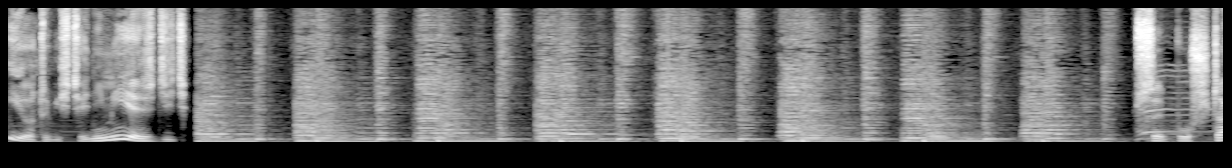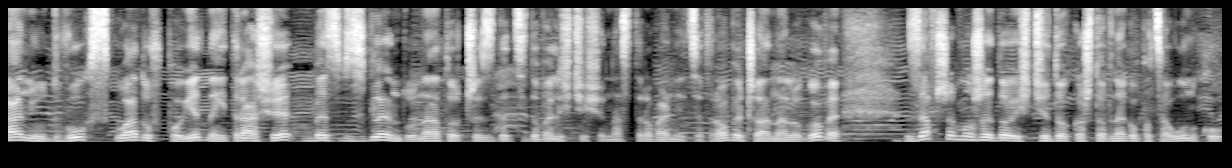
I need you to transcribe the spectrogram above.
i oczywiście nimi jeździć. Przy puszczaniu dwóch składów po jednej trasie, bez względu na to, czy zdecydowaliście się na sterowanie cyfrowe czy analogowe, zawsze może dojść do kosztownego pocałunku.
